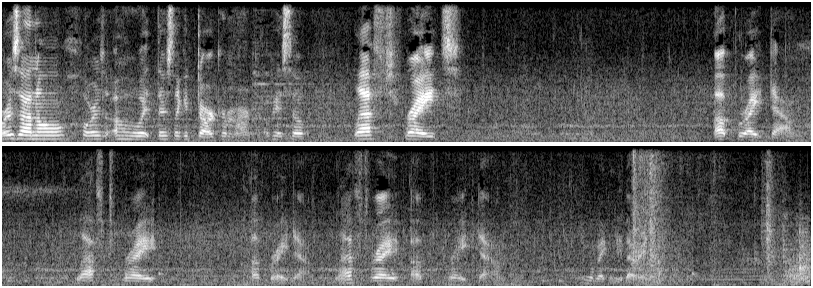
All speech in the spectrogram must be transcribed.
Horizontal, horizontal. Oh, there's like a darker mark. Okay, so left, right, up, right, down. Left, right, up, right, down. Left, right, up, right, down. I'll go back and do that right now.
